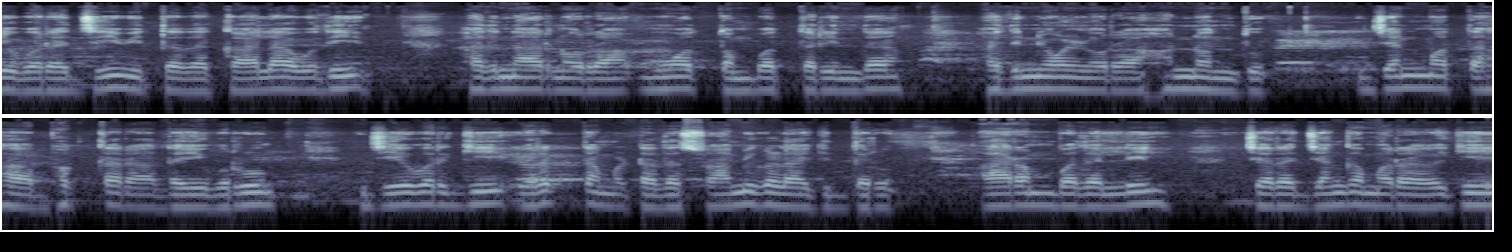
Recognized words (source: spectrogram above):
ಇವರ ಜೀವಿತದ ಕಾಲಾವಧಿ ಹದಿನಾರುನೂರ ಮೂವತ್ತೊಂಬತ್ತರಿಂದ ಹದಿನೇಳುನೂರ ಹನ್ನೊಂದು. ಜನ್ಮತಃ ಭಕ್ತರಾದ ಇವರು ಜೇವರ್ಗಿ ವಿರಕ್ತಮಠದ ಸ್ವಾಮಿಗಳಾಗಿದ್ದರು. ಆರಂಭದಲ್ಲಿ ಚರಜಂಗಮರಾಗಿ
